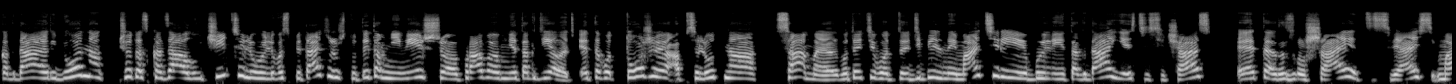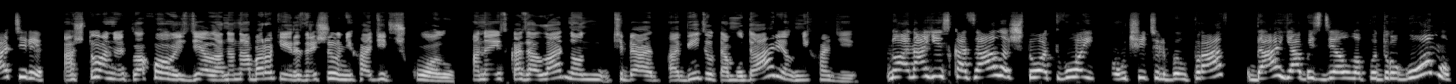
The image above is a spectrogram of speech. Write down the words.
когда ребенок что-то сказал учителю или воспитателю, что ты там не имеешь э, права мне так делать. Это вот тоже абсолютно самое. Вот эти вот дебильные матери были и тогда, есть и сейчас это разрушает связь матери. А что она плохого сделала? Она, наоборот, ей разрешила не ходить в школу. Она ей сказала, ладно, он тебя обидел, там ударил, не ходи. Но она ей сказала, что твой учитель был прав, да, я бы сделала по-другому,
